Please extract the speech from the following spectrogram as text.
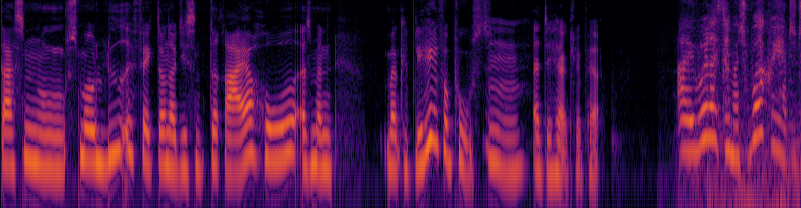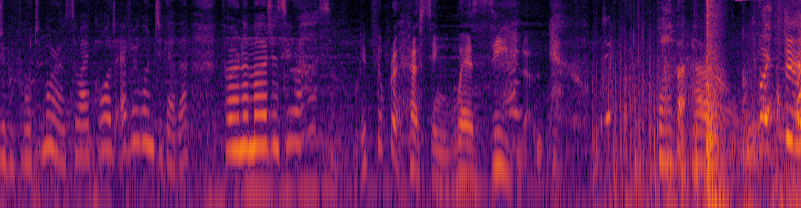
Der er sådan nogle små lydeffekter, når de sådan drejer hovedet. Altså man, man kan blive helt forpust mm. af det her klip her. I realized how much work we had to do before tomorrow, so I called everyone together for an emergency rehearsal. If you're rehearsing, where's Ziegler? Bother Harold. My dear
